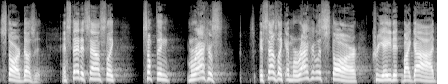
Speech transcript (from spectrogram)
star, does it? Instead, it sounds like something miraculous. It sounds like a miraculous star created by God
